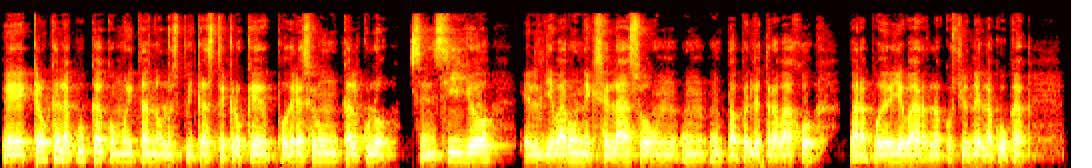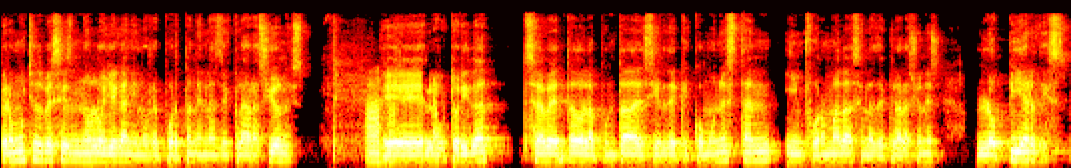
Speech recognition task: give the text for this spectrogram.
Eh, creo que la cuca, como ahorita nos lo explicaste, creo que podría ser un cálculo sencillo, el llevar un excelazo, un, un, papel de trabajo para poder llevar la cuestión de la cuca, pero muchas veces no lo llegan y lo reportan en las declaraciones. Eh, la autoridad se ha aventado la puntada de decir de que como no están informadas en las declaraciones, lo pierdes.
